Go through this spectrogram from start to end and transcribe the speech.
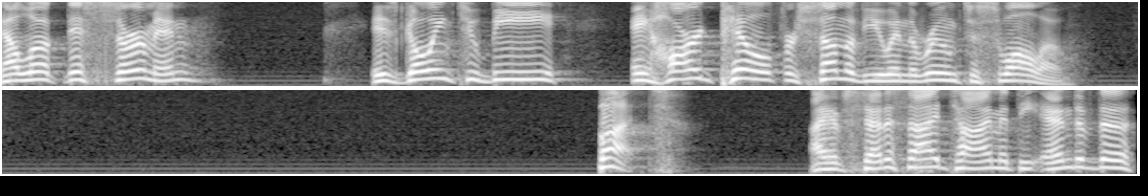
Now, look, this sermon is going to be a hard pill for some of you in the room to swallow. But I have set aside time at the end of the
